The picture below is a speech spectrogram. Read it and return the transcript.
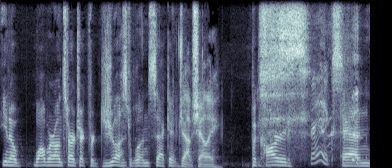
You know, while we're on Star Trek for just one second. Good job, Shelly. Picard Thanks. and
